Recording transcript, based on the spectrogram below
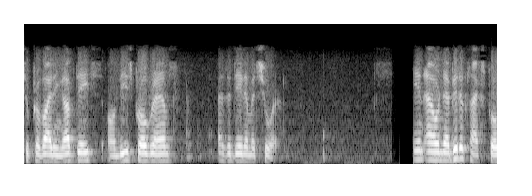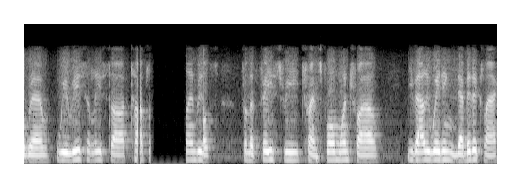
to providing updates on these programs as the data mature. In our navitoclax program, we recently saw top-line results from the phase III TRANSFORM-1 trial evaluating navitoclax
